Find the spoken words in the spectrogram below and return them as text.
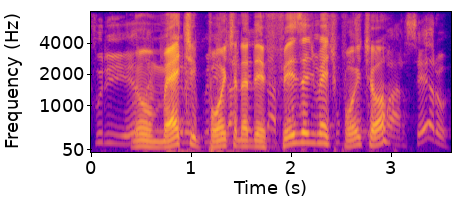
Frieza, No match point, na tá defesa de match point, ó. Parceiro,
